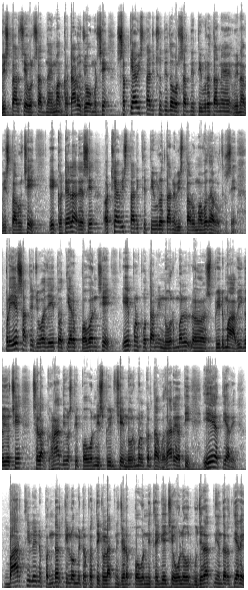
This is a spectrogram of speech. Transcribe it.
વિસ્તાર છે વરસાદના, એમાં ઘટાડો જોવા મળશે. સત્યાવીસ તારીખ સુધી તો વરસાદની તીવ્રતાને એના વિસ્તારો છે એ ઘટેલા રહેશે. અઠ્યાવીસ તારીખથી તીવ્રતા અને વિસ્તારોમાં વધારો થશે. પણ એ સાથે જોવા જઈએ તો અત્યારે પવન છે એ પણ પોતાની નોર્મલ સ્પીડમાં આવી ગયો છે. છેલ્લા ઘણા દિવસથી પવનની સ્પીડ છે, નોર્મલ કરતાં વધારે હતી. એ અત્યારે બારથી લઈને પંદર કિલોમીટર પ્રતિ કલાકની ઝડપ પવનની થઈ ગઈ છે. ઓલ ઓવર ગુજરાતની અંદર અત્યારે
